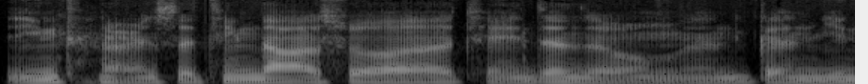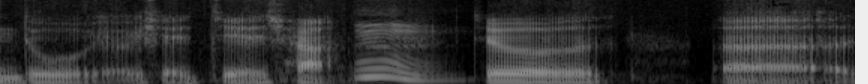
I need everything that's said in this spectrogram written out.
您可能是听到说前一阵子我们跟印度有一些接洽，嗯，就呃。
